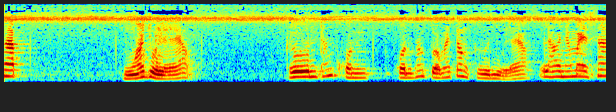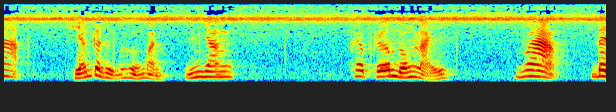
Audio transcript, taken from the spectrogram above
งับหัวอยู่แล้วคืนทั้งคนคนทั้งตัวไม่ต้องกืนอยู่แล้ว เรายังไม่ทราบ เสียงกระหึ่มกระหึ่มมันยังเคลิบเคลิ้มหลงไหล ว่าได้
